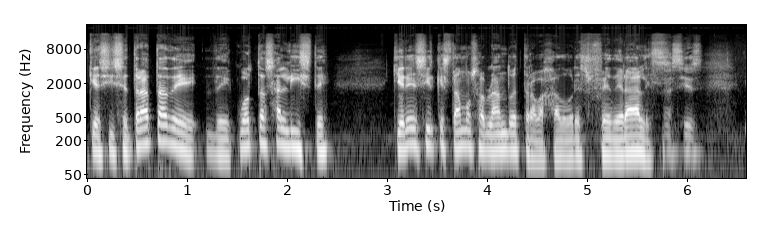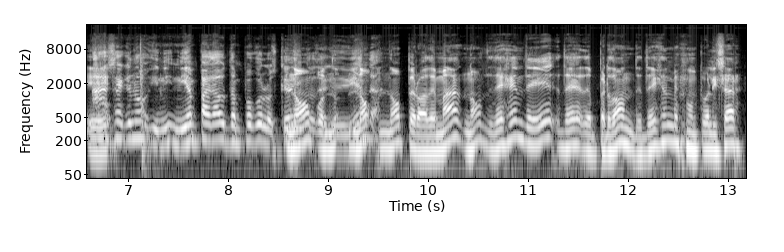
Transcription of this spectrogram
que si se trata de, de cuotas al ISTE, quiere decir que estamos hablando de trabajadores federales. Así es. Eh, ah, o sea que no, y ni, ni han pagado tampoco los No, créditos pues de no, vivienda. no, no, pero además, no, dejen de, de- de- perdón, déjenme puntualizar.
